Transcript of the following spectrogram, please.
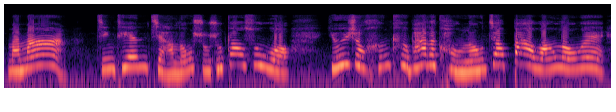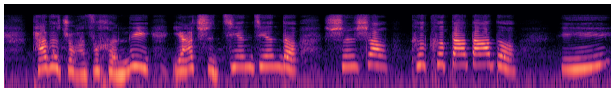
妈妈，今天甲龙叔叔告诉我，有一种很可怕的恐龙叫霸王龙，哎，它的爪子很利，牙齿尖尖的，身上磕磕哒哒的，咦，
